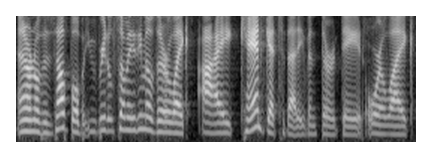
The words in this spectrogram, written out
and I don't know if this is helpful, but you read so many of these emails that are like, I can't get to that even third date, or like,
